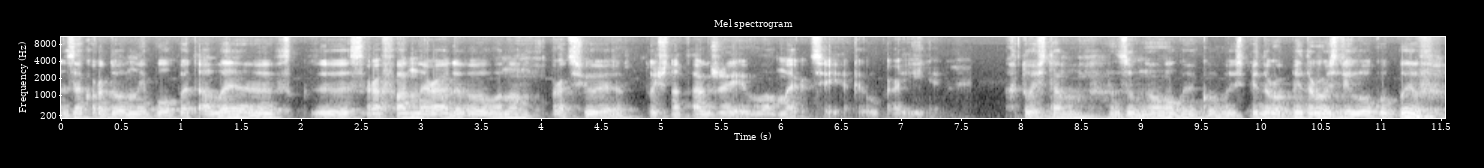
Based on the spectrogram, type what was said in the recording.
закордонний попит, але е, сарафанне радіо воно працює точно так же і в Америці, як і в Україні. Хтось там з одного якогось підрозділу купив,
